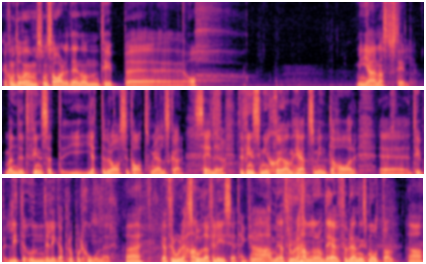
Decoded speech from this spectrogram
Jag kommer inte ihåg vem som sa det. Det är någon typ... Eh, åh. Min hjärna står still. Men det finns ett jättebra citat som jag älskar. Säg det då. Det finns ingen skönhet som inte har eh, typ lite underliga proportioner. Nej. Jag tror det, han- Skoda Felicia tänker du? ja, men jag tror det handlar om det. Förbränningsmotorn. Ja.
